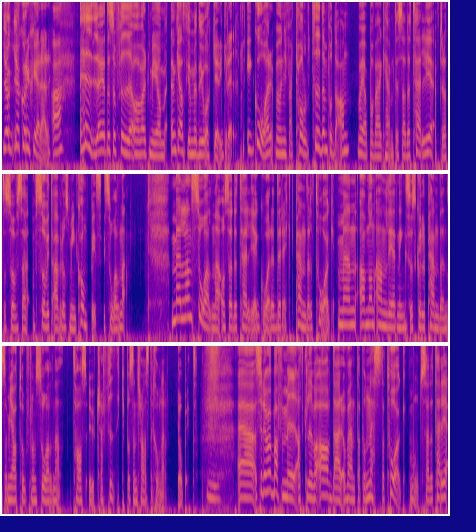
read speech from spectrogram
Jag, jag korrigerar. Ja. Hej, jag heter Sofia och har varit med om en ganska medioker grej. Igår vid ungefär 12-tiden på dagen var jag på väg hem till Södertälje efter att ha sov, sovit över hos min kompis i Solna. Mellan Solna och Södertälje går det direkt pendeltåg men av någon anledning så skulle pendeln som jag tog från Solna tas ur trafik på centralstationen. Jobbigt. Mm. Eh, Så det var bara för mig att kliva av där och vänta på nästa tåg mot Södertälje.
